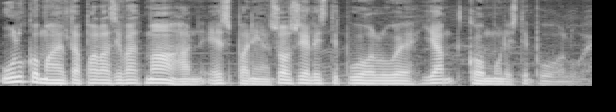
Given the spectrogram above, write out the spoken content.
Ulkomailta palasivat maahan Espanjan sosialistipuolue ja kommunistipuolue.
